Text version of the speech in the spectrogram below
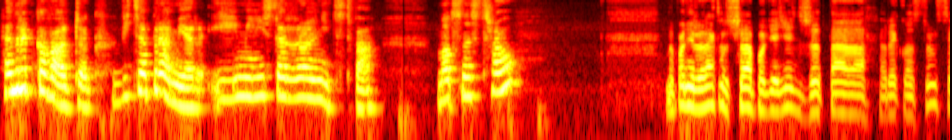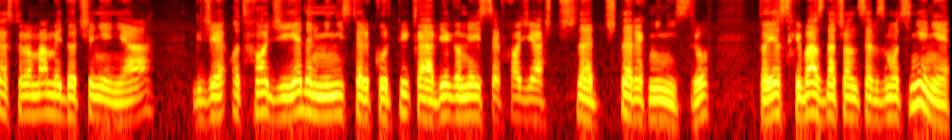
Henryk Kowalczyk, wicepremier i minister rolnictwa. Mocny strzał? No pani redaktor, trzeba powiedzieć, że ta rekonstrukcja, z którą mamy do czynienia, gdzie odchodzi jeden minister Kurtyka, a w jego miejsce wchodzi aż czter, czterech ministrów, to jest chyba znaczące wzmocnienie.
